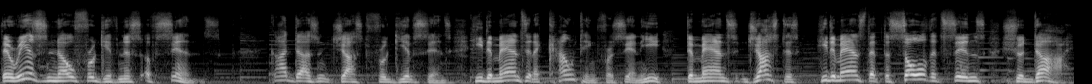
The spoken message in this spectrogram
there is no forgiveness of sins. God doesn't just forgive sins, He demands an accounting for sin. He demands justice. He demands that the soul that sins should die.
